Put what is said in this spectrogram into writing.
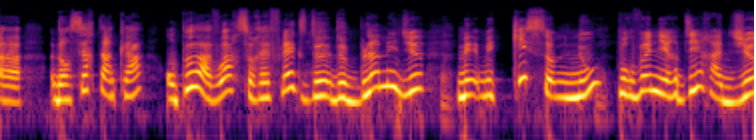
euh, dans certains cas, on peut avoir ce réflexe de, blâmer Dieu. Mais, mais qui sommes-nous pour venir dire à Dieu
